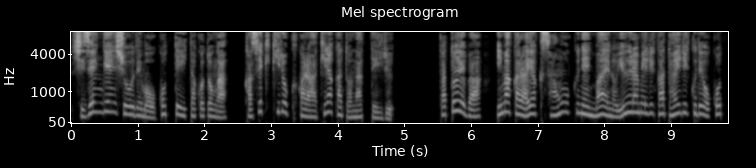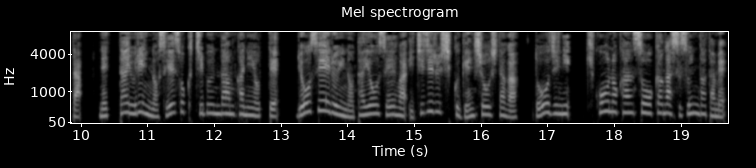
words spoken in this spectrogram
自然現象でも起こっていたことが化石記録から明らかとなっている。例えば、今から約3億年前のユーラメリカ大陸で起こった熱帯雨林の生息地分断化によって、両生類の多様性が著しく減少したが、同時に気候の乾燥化が進んだため、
